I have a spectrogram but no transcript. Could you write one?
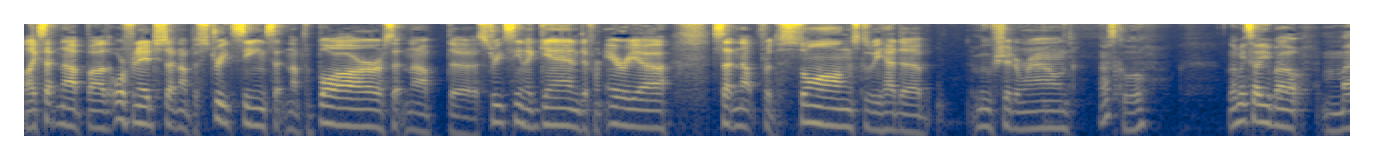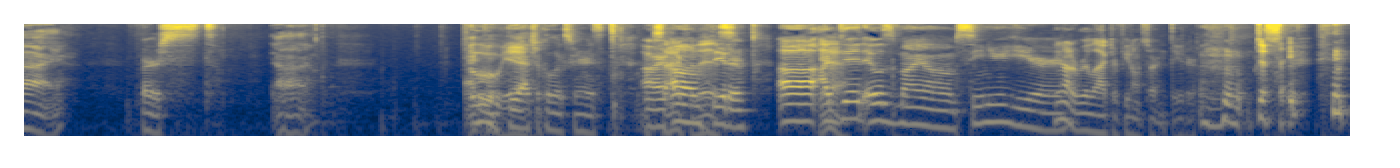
like setting up uh, the orphanage setting up the street scene setting up the bar setting up the street scene again different area setting up for the songs because we had to move shit around. That's cool. Let me tell you about my first uh, Ooh, yeah. theatrical experience. All right, um, theater. Uh, I did. It was my um senior year. You're not a real actor if you don't start in theater. Just say.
